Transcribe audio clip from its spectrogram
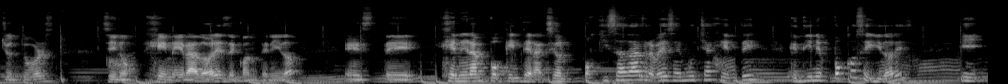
youtubers, sino generadores de contenido, este, generan poca interacción. O quizás al revés, hay mucha gente que tiene pocos seguidores y,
